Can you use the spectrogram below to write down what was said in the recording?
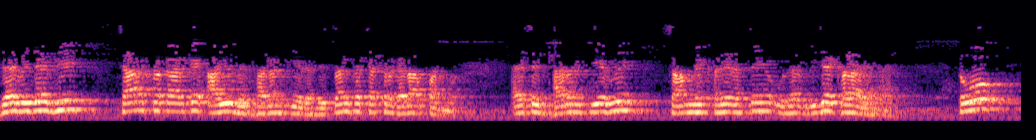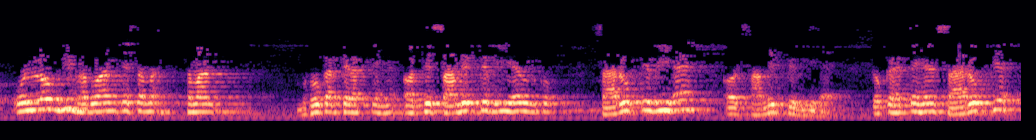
जय विजय भी चार प्रकार के आयुध धारण किए रहते शंख चक्र गदा पद्म। ऐसे धारण किए हुए सामने खड़े रहते हैं, उधर विजय खड़ा रहता है। तो वो, उन लोग भी भगवान के समान भो करके रखते हैं और फिर सामिप्य भी है उनको। सारूप्य भी है और सामिप्य भी है। तो कहते हैं सारूप्य,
